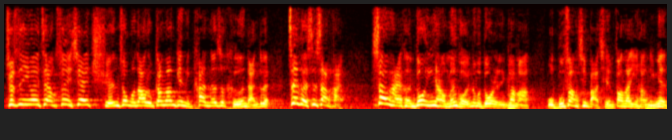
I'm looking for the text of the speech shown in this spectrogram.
就是因为这样，所以现在全中国大陆刚刚给你看的是河南，对不对？这个是上海。上海很多银行门口有那么多人，你干嘛？嗯、我不放心把钱放在银行里面，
